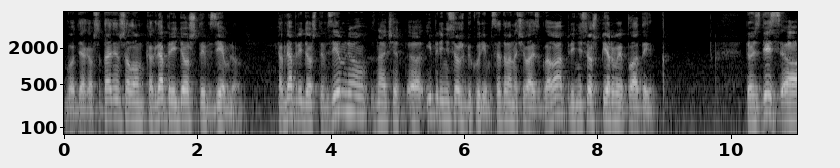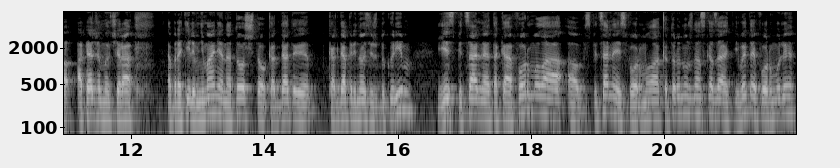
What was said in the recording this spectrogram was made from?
вот Яков Шатанин Шалом, «Когда придешь ты в землю». Когда придешь ты в землю, значит, э, и принесешь бикурим. С этого началась глава, принесешь первые плоды. То есть здесь, э, опять же, мы вчера обратили внимание на то, что когда ты, когда приносишь бикурим, есть специальная такая формула, э, специальная есть формула, которую нужно сказать. И в этой формуле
